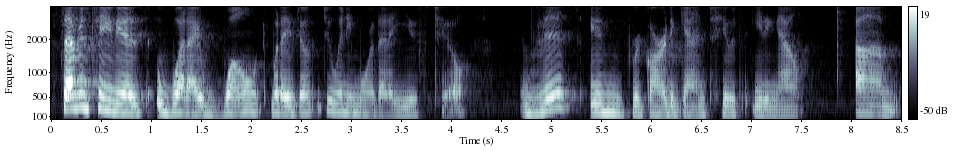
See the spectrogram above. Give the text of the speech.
17 is what I won't, what I don't do anymore that I used to. This, in regard again to it's eating out, um,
